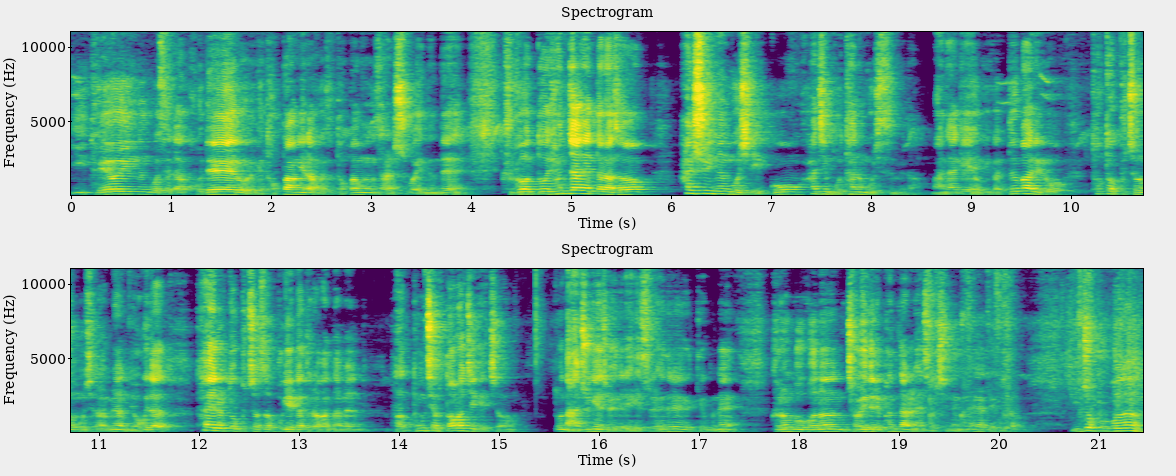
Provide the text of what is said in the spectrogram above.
이 되어 있는 곳에다 그대로 이렇게 덧방이라고 해서 덧방 공사할 수가 있는데 그것도 현장에 따라서 할 수 있는 곳이 있고 하지 못하는 곳이 있습니다. 만약에 여기가 뜨바리로 턱턱 붙여놓은 곳이라면 여기다 타일을 또 붙여서 무게가 들어간다면 다 통째로 떨어지겠죠. 또 나중에 저희들이 예술을 해드려야 되기 때문에 그런 부분은 저희들이 판단을 해서 진행을 해야 되고요. 이쪽 부분은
